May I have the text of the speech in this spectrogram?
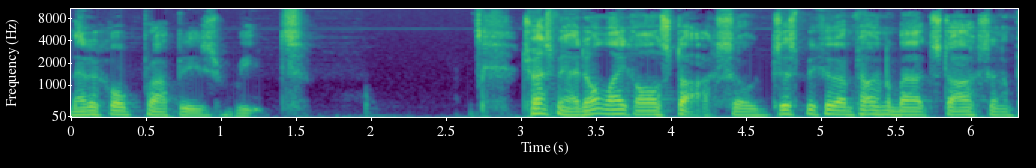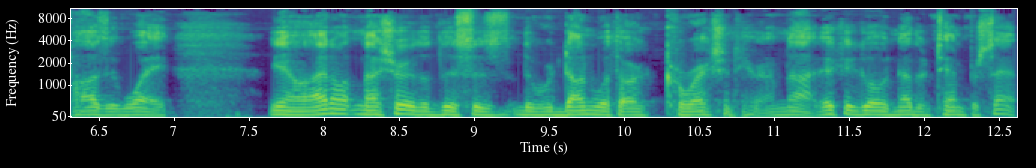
Medical Properties REIT. Trust me, I don't like all stocks. So just because I'm talking about stocks in a positive way, you know, I don't, I'm not sure that this is that we're done with our correction here. I'm not. It could go another 10%.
